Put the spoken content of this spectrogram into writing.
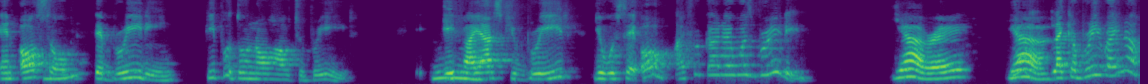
and also mm-hmm. the breathing people don't know how to breathe mm-hmm. if i mm. ask you breathe you will say, "Oh, I forgot I was breathing." Yeah, right. Yeah. like a breathe right now.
